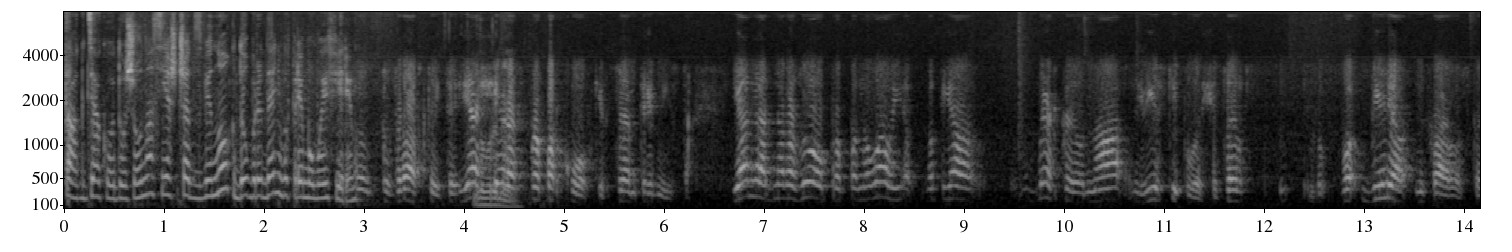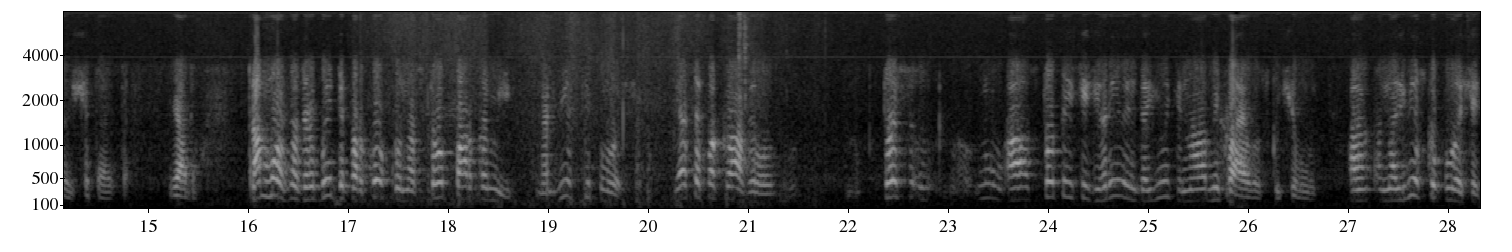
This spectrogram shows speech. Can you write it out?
Так, дякую дуже. У нас є ще дзвінок. Добрий день, ви в прямому ефірі. Ну, Здравствуйте. Я Добрий ще день. раз про парковки в центрі міста. Я неодноразово пропонував, я- от я мешкаю на Львівській площі. Це в- біля Михайловської, вважаєте, рядом. Там можна зробити парковку на 100 паркомісць на Львівській площі. Я це показував. Хтось, ну, а 100 тисяч гривень дають на Михайловську чомусь. А на Львівську площадь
